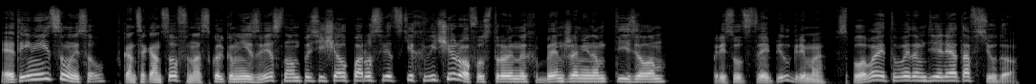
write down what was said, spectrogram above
«Это имеет смысл. В конце концов, насколько мне известно, он посещал пару светских вечеров, устроенных Бенджамином Тизелом. Присутствие Пилгрима всплывает в этом деле отовсюду.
